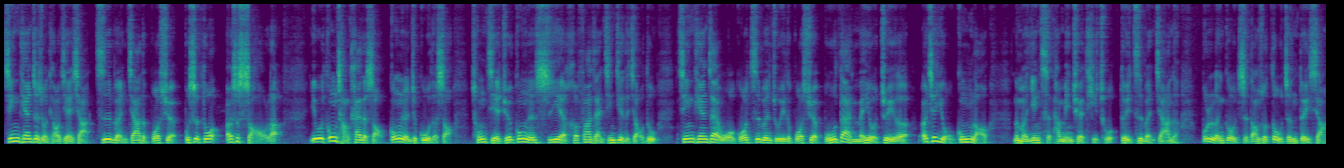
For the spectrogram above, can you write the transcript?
今天这种条件下，资本家的剥削不是多，而是少了。因为工厂开的少，工人就雇的少。从解决工人失业和发展经济的角度，今天在我国资本主义的剥削不但没有罪恶，而且有功劳。那么，因此他明确提出，对资本家呢，不能够只当做斗争对象，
